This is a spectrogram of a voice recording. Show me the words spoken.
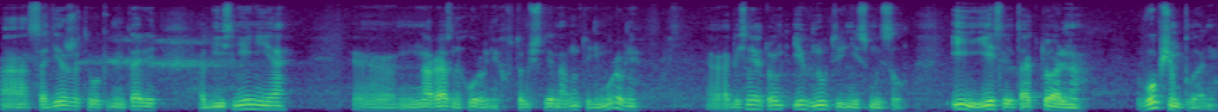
а содержит его комментарий объяснения э, на разных уровнях, в том числе на внутреннем уровне. Э, объясняет он и внутренний смысл. И если это актуально в общем плане,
